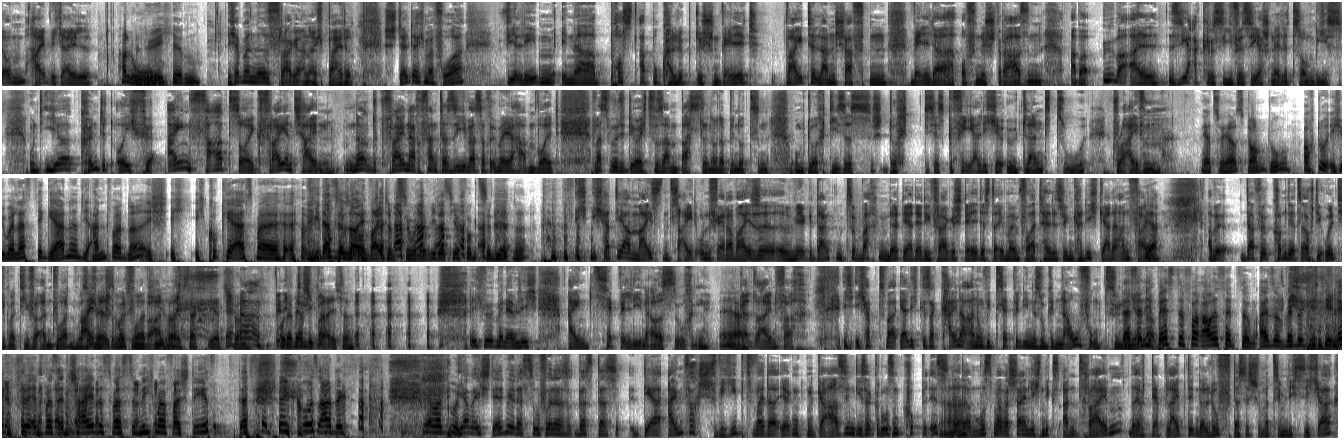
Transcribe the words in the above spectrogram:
Dom, hi Michael. Hallo. Hallöchen. Ich habe mal eine Frage an euch beide. Stellt euch mal vor, wir leben in einer postapokalyptischen Welt, weite Landschaften, Wälder, offene Straßen, aber überall sehr aggressive, sehr schnelle Zombies. Und ihr könntet euch für ein Fahrzeug frei entscheiden, ne, frei nach Fantasie, was auch immer ihr haben wollt. Was würdet ihr euch zusammen basteln oder benutzen, um durch dieses, durch dieses gefährliche Ödland zu driven? Wer zuerst? Dom, du? Auch du, ich überlasse dir gerne die Antwort, ne? Ich, ich, ich gucke hier erstmal, wie Du das so läuft. weiter zu, ne? wie das hier funktioniert. Ne? Ich, ich hatte ja am meisten Zeit, unfairerweise äh, mir Gedanken zu machen. Ne? Der, der die Frage stellt, ist da immer im Vorteil, deswegen kann ich gerne anfangen. Ja. Aber dafür kommt jetzt auch die ultimative Antwort. Muss ich Meine euch ist schon mal ultimativer, vorwarnen. ich sag's dir jetzt schon. Oder ich wir haben die gleiche. Ich würde mir nämlich ein Zeppelin aussuchen. Ja. Ganz einfach. Ich, ich habe zwar ehrlich gesagt keine Ahnung, wie Zeppeline so genau funktionieren. Das ist ja die beste Voraussetzung. Also, wenn du dich direkt für etwas entscheidest, was du nicht mal verstehst, das ist natürlich großartig. ja, aber gut. Ja, aber ich stelle mir das so vor, dass, dass, dass der einfach schwebt, weil da irgendein Gas in dieser großen Kuppel ist. Ne? Da muss man wahrscheinlich nichts antreiben. Der, der bleibt in der Luft, das ist schon mal ziemlich sicher.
